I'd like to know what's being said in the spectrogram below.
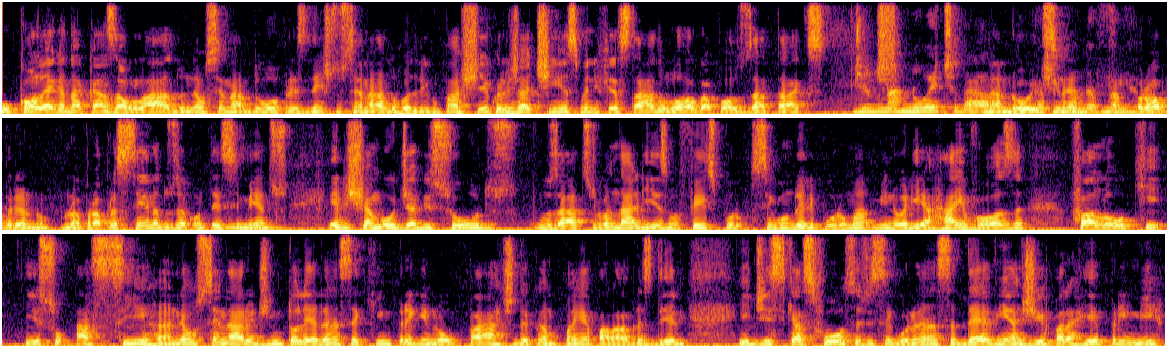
O colega da casa ao lado, né, o senador, presidente do Senado, Rodrigo Pacheco, ele já tinha se manifestado logo após os ataques. De, na noite da Na noite, da né, na própria, no, na própria cena dos acontecimentos, uhum. ele chamou de absurdos os atos de vandalismo feitos, por, segundo ele, por uma minoria raivosa. Falou que isso acirra né, o cenário de intolerância que impregnou parte da campanha, palavras dele, e disse que as forças de segurança devem agir para reprimir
